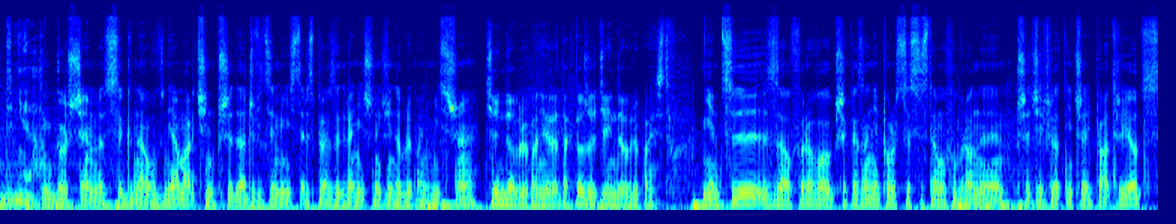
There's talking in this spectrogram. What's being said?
dnia. Gościem sygnałów dnia Marcin Przydacz, wiceminister spraw zagranicznych. Dzień dobry panie ministrze. Dzień dobry panie redaktorze, dzień dobry państwu. Niemcy zaoferowały przekazanie Polsce systemów obrony przeciwlotniczej Patriot.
